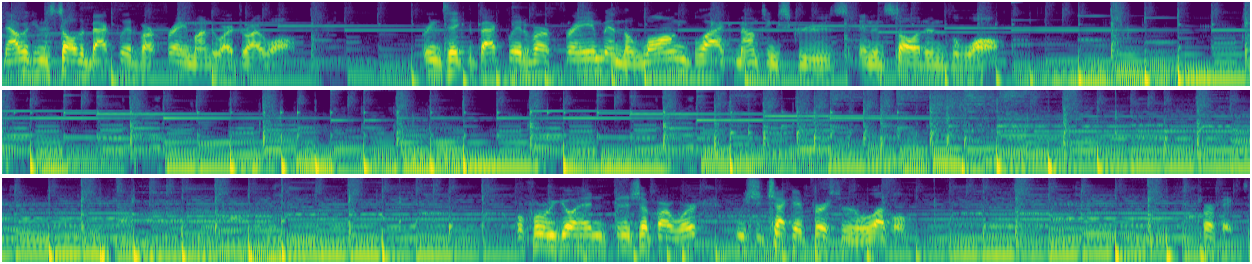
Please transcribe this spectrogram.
Now we can install the backplate of our frame onto our drywall. We're going to take the backplate of our frame and the long black mounting screws and install it into the wall. Before we go ahead and finish up our work, we should check it first with a level. Perfect.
